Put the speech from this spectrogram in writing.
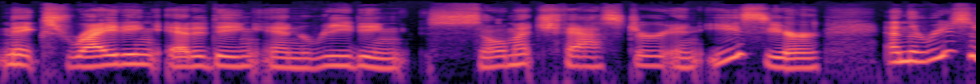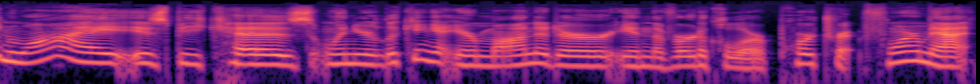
makes writing, editing, and reading so much faster and easier. And the reason why is because when you're looking at your monitor in the vertical or portrait format,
